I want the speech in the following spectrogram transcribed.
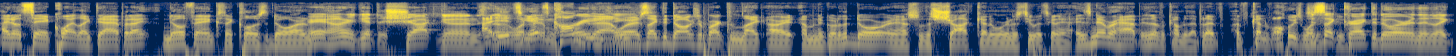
i don't say it quite like that but i no thanks i close the door and Hey, honey, get the shotgun. I- it's it's come to that where it's like the dogs are barking. I'm like, all right, I'm gonna go to the door and ask for the shotgun, and we're gonna see what's gonna happen. It's never happened. It's never come to that, but I've I've kind of always wanted to. Just to like do crack the door and then like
